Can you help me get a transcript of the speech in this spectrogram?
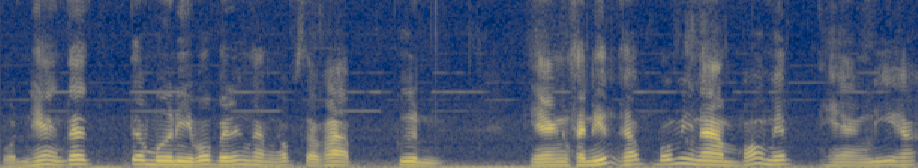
ฝนแห้งแต่แต่มือนี่บ่เป็นทั้งทันครับสภาพพื้น แห้งสนิทครับบ่มีน้ำเพราะเม็ดแห้งนี้ครับ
